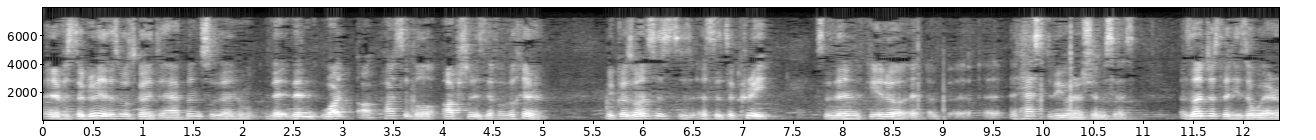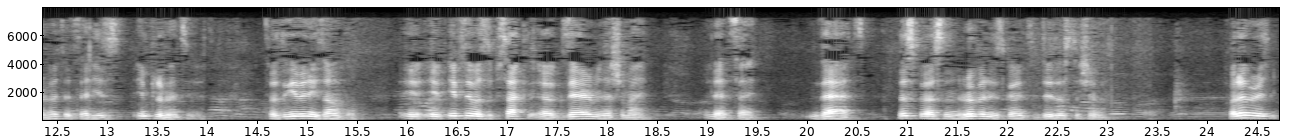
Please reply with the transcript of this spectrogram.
and if it's agreed that's what's going to happen, so then then what possible option is there for Bechira? Because once it's, it's a decree, so then you know, it, it, has to be what Hashem says. It's not just that he's aware of it, it's that he's implementing it. So to give an example, if, if there was a psak, gzerim in Hashemayim, let's say, that this person, Reuben, is going to do this to Shimon, whatever reason,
